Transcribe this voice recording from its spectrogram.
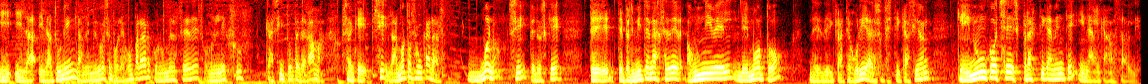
Y, la, y la Touring, la BMW, se podría comparar con un Mercedes o un Lexus casi tope de gama. O sea que, sí, las motos son caras. Bueno, sí, pero es que te, permiten acceder a un nivel de moto, de, de categoría, de sofisticación, que en un coche es prácticamente inalcanzable.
